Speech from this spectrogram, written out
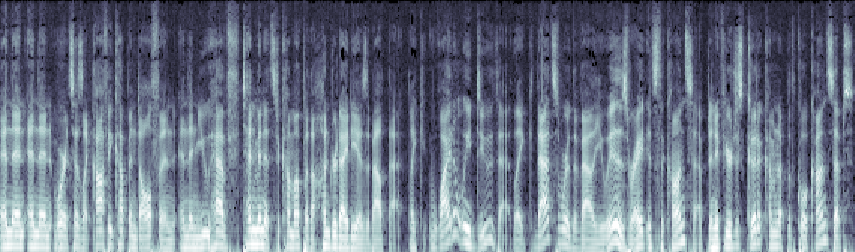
and then and then where it says like coffee cup and dolphin and then you have 10 minutes to come up with 100 ideas about that? Like why don't we do that? Like that's where the value is right? It's the concept. And if you're just good at coming up with cool concepts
